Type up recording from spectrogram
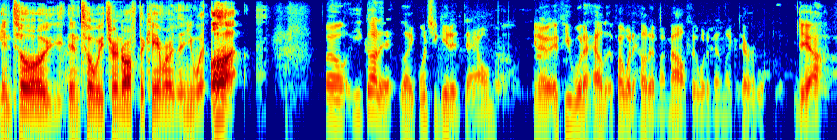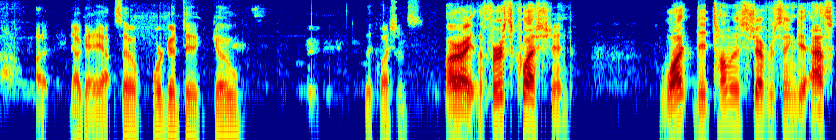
Until y- until we turned off the camera, and then you went, ugh. well, you got it. Like once you get it down, you know, if you would have held it, if I would have held it in my mouth, it would have been like terrible. Yeah. Okay, yeah. So we're good to go. The questions. All right. The first question: What did Thomas Jefferson get asked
